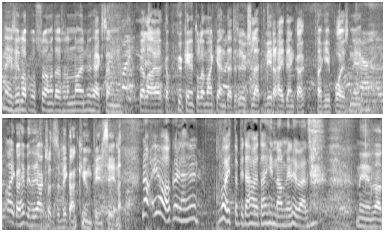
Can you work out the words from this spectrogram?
Niin, siinä lopussa Suomen taisi olla noin yhdeksän pelaajaa, jotka kykeni tulemaan kentään, jos yksi lähti virheiden takia pois, niin Joo. aika hyvin te jaksoitte sen vikan kympin siinä. No joo, kyllä se nyt voitto pitää hoitaa hinnalla millä hyvänsä. Niin, no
